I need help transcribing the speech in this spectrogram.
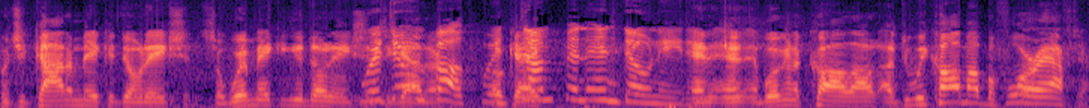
but you got to make a donation. So we're making a donation We're together. doing both. We're okay? dumping and donating. And, and and we're gonna call out. Uh, do we call them out before or after?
